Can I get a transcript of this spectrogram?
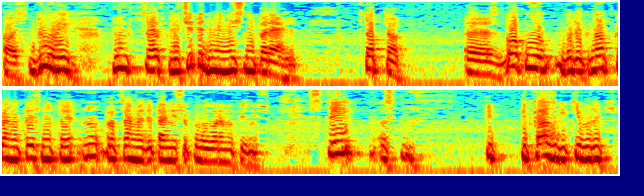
Ось, другий пункт це включити динамічний перегляд. Тобто, е, збоку буде кнопка натиснути, ну, про це ми детальніше поговоримо пізніше. Стиль під, підказок, які будуть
